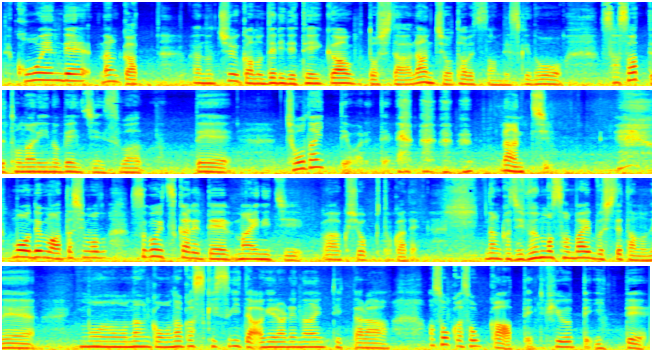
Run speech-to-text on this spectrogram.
で公園でなんかあの中華のデリでテイクアウトしたランチを食べてたんですけど刺さって隣のベンチに座って「ちょうだい」って言われて ランチ。もうでも私もすごい疲れて毎日ワークショップとかで。なんか自分もサバイブしてたのでもうなんかお腹空きすぎてあげられないって言ったら「あそっかそっか」って言ってフューって言って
